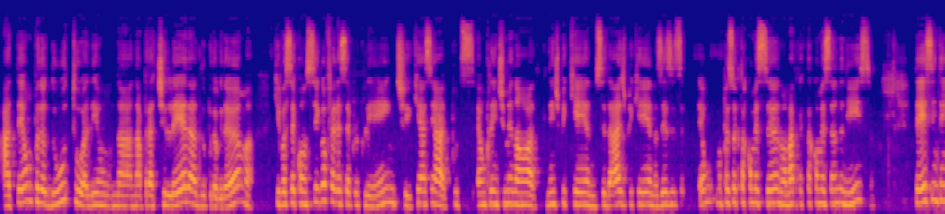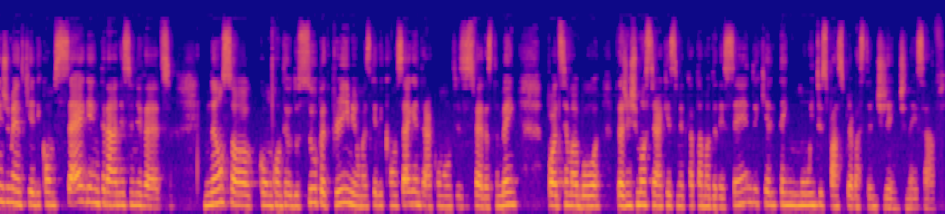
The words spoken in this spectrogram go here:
a ter um produto ali um, na, na prateleira do programa que você consiga oferecer para o cliente, que é assim, ah, putz, é um cliente menor, cliente pequeno, cidade pequena, às vezes é uma pessoa que está começando, uma marca que está começando nisso, ter esse entendimento que ele consegue entrar nesse universo, não só com um conteúdo super premium, mas que ele consegue entrar com outras esferas também, pode ser uma boa para a gente mostrar que esse mercado está amadurecendo e que ele tem muito espaço para bastante gente, né, Isaf?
